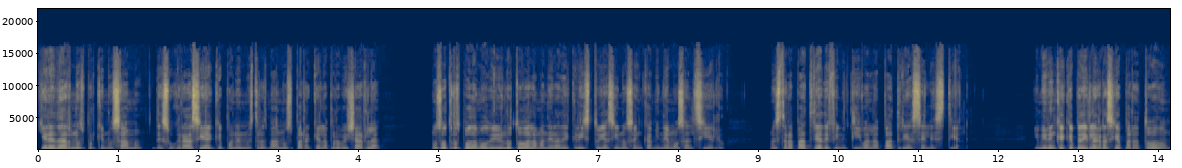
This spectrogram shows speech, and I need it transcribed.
quiere darnos porque nos ama, de su gracia que pone en nuestras manos para que al aprovecharla nosotros podamos vivirlo todo a la manera de Cristo y así nos encaminemos al cielo, nuestra patria definitiva, la patria celestial. Y miren que hay que pedir la gracia para todo.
